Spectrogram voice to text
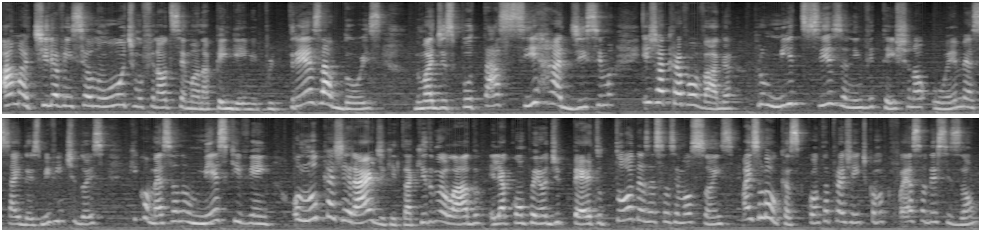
a Matilha venceu no último final de semana a Pen Game por 3 a 2 numa disputa acirradíssima e já cravou vaga para o Mid-Season Invitational, o MSI 2022, que começa no mês que vem. O Lucas Gerardi, que está aqui do meu lado, ele acompanhou de perto todas essas emoções. Mas Lucas, conta pra gente como que foi essa decisão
